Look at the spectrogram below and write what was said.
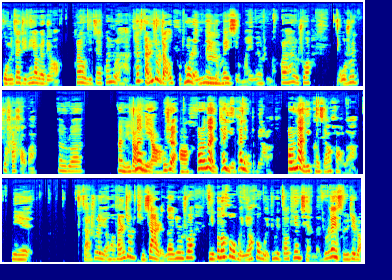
我们再决定要不要聊。后来我就再关注了他，他反正就是找个普通人的那种嗯类型嘛，也没有什么。后来他就说，我说就还好吧，他就说。那你长那你什么样？不是啊？他说那他已经看见我什么样了。他说那你可想好了，你咋说的原话？反正就是挺吓人的，就是说你不能后悔，你要后悔就会遭天谴的，就是类似于这种。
